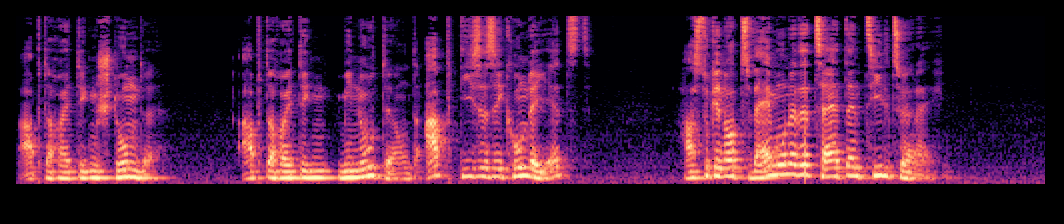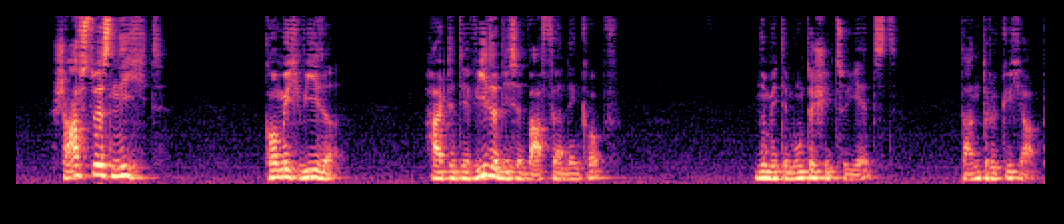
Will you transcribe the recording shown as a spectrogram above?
ab der heutigen Stunde, ab der heutigen Minute und ab dieser Sekunde jetzt hast du genau zwei Monate Zeit, dein Ziel zu erreichen. Schaffst du es nicht, komme ich wieder, halte dir wieder diese Waffe an den Kopf. Nur mit dem Unterschied zu jetzt, dann drücke ich ab.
